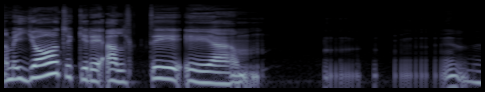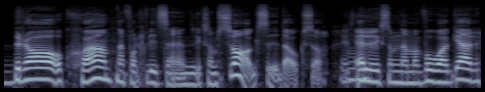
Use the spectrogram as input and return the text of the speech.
Ja, men jag tycker det alltid är mm, bra och skönt när folk visar en liksom svag sida också. Mm. Eller liksom när man vågar,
